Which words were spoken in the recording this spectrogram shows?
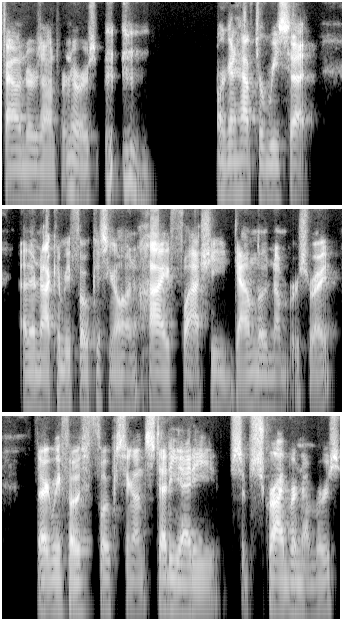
founders entrepreneurs are going to have to reset and they're not going to be focusing on high flashy download numbers right? They're going to be fo- focusing on steady eddy subscriber numbers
